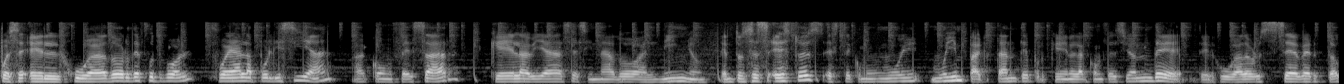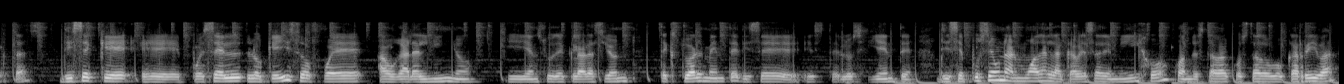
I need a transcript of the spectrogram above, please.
pues el jugador de fútbol fue a la policía a confesar que él había asesinado al niño. Entonces esto es este, como muy, muy impactante porque en la confesión de, del jugador Sever Toctas dice que eh, pues él lo que hizo fue ahogar al niño y en su declaración textualmente dice este, lo siguiente, dice puse una almohada en la cabeza de mi hijo cuando estaba acostado boca arriba,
